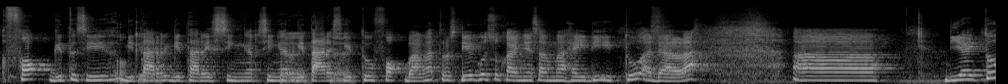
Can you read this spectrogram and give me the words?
folk gitu sih. Oke. gitar gitaris singer singer Eh, gitaris eh. gitu. Folk banget. Terus dia gue sukanya sama Heidi itu adalah eh, dia itu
